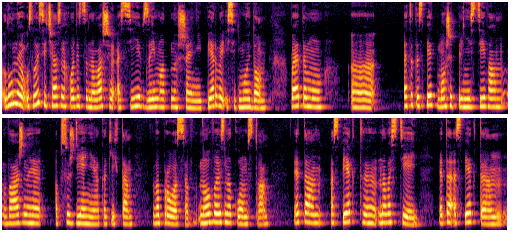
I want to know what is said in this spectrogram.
лунные узлы сейчас находятся на вашей оси взаимоотношений, первый и седьмой дом. Поэтому э, этот аспект может принести вам важные обсуждения каких-то вопросов, новые знакомства. Это аспект э, новостей, это аспект, э,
